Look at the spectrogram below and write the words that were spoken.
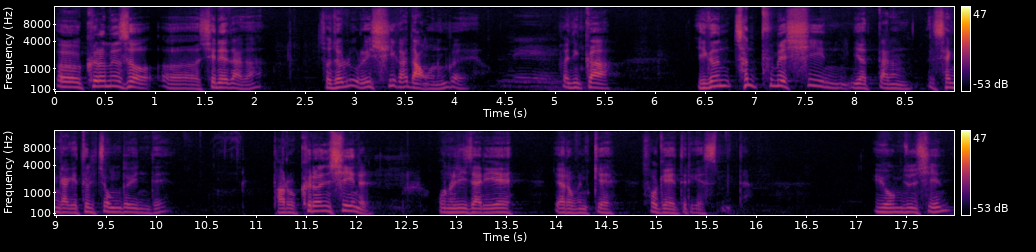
어, 그러면서 어, 지내다가 저절로 우리 시가 나오는 거예요. 그러니까 이건 천품의 시인이었다는 생각이 들 정도인데 바로 그런 시인을 오늘 이 자리에 여러분께 소개해 드리겠습니다. 유홍준 시인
